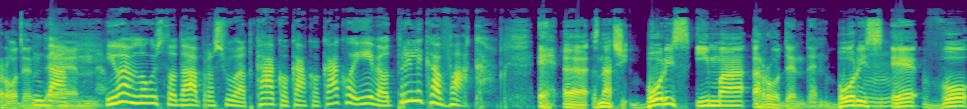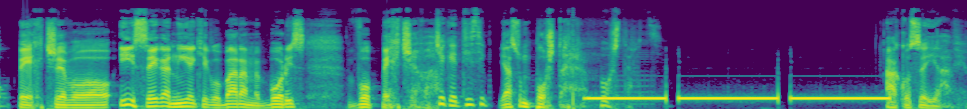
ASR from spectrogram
роден Да. ден. Има многу што да прашуваат како, како, како, еве, од прилика вака. Е, е, значи, Борис има роден ден. Борис е во Пехчево. И сега ние ќе го бараме Борис во Пехчево. Чекај, ти си Јас сум поштар, поштарец. ако се јави.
